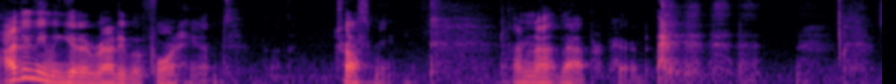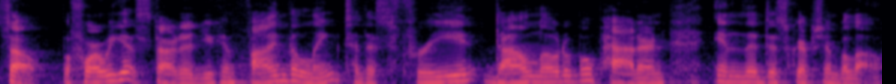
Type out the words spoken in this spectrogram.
I didn't even get it ready beforehand. Trust me, I'm not that prepared. so before we get started, you can find the link to this free downloadable pattern in the description below.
